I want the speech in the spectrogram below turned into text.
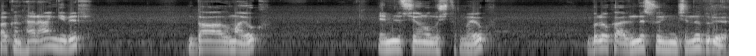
Bakın herhangi bir dağılma yok. Emülsyon oluşturma yok. Blok halinde suyun içinde duruyor.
